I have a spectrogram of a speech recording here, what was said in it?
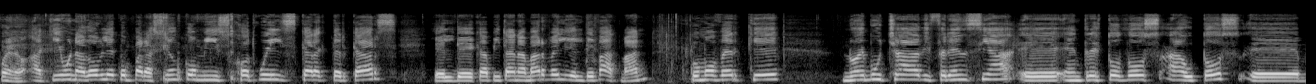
Bueno, aquí una doble comparación con mis Hot Wheels Character Cars, el de Capitana Marvel y el de Batman. Podemos ver que no hay mucha diferencia eh, entre estos dos autos eh,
